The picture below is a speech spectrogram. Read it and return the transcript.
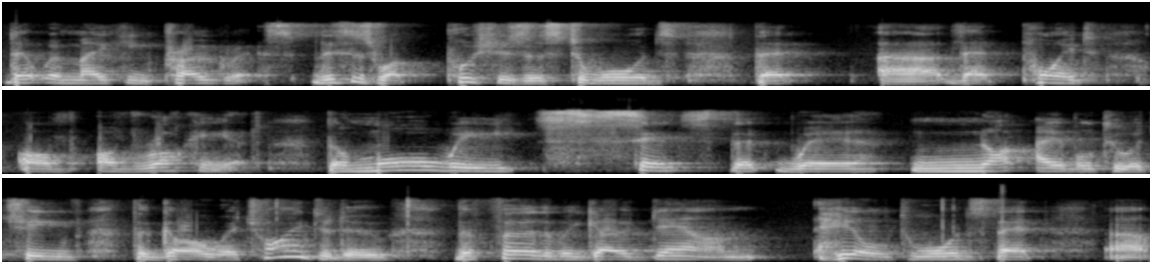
that we're making progress. This is what pushes us towards that. Uh, that point of, of rocking it. The more we sense that we're not able to achieve the goal we're trying to do, the further we go down hill towards that uh,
